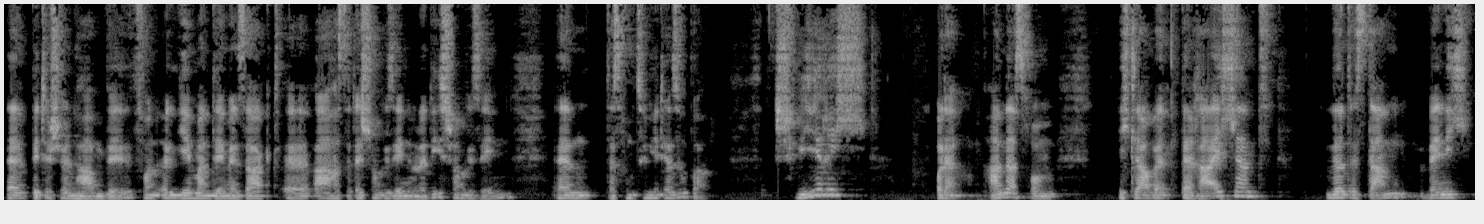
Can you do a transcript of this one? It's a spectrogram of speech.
äh, bitteschön haben will von irgendjemand, der mir sagt, äh, ah, hast du das schon gesehen oder dies schon gesehen, ähm, das funktioniert ja super. Schwierig oder andersrum, ich glaube, bereichernd wird es dann, wenn ich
